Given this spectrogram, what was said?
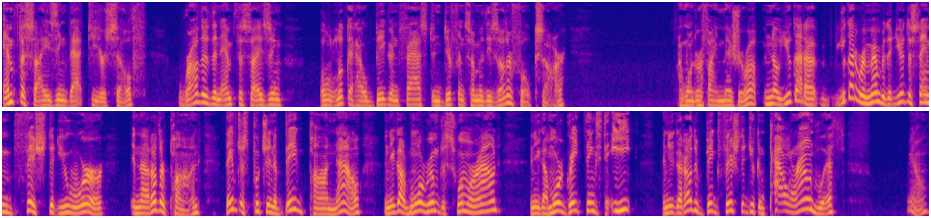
emphasizing that to yourself rather than emphasizing oh, look at how big and fast and different some of these other folks are. I wonder if I measure up. No, you gotta, you gotta remember that you're the same fish that you were in that other pond. They've just put you in a big pond now and you got more room to swim around and you got more great things to eat and you got other big fish that you can pal around with. You know,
